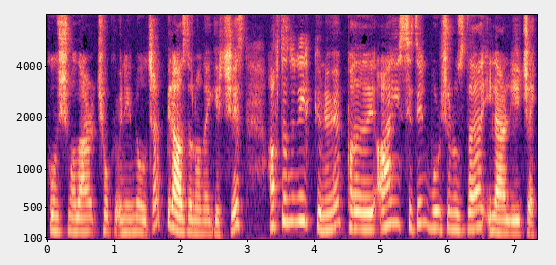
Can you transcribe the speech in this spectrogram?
Konuşmalar çok önemli olacak. Birazdan ona geçeceğiz. Haftanın ilk günü ay sizin burcunuzda ilerleyecek.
